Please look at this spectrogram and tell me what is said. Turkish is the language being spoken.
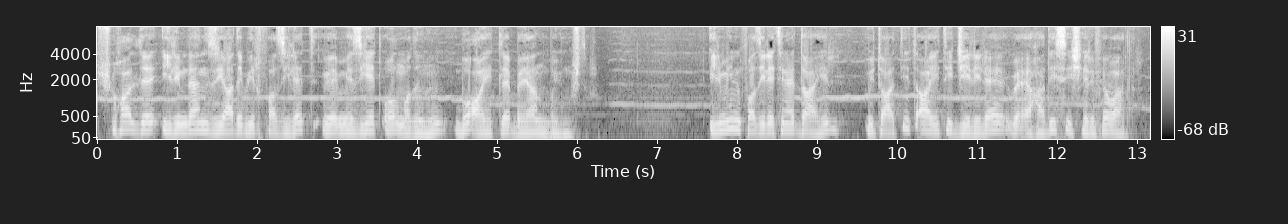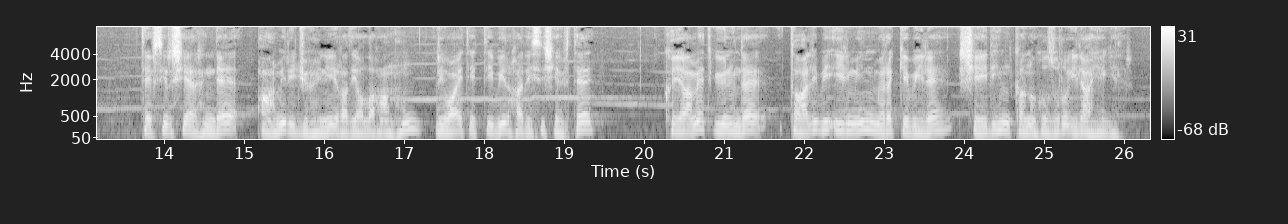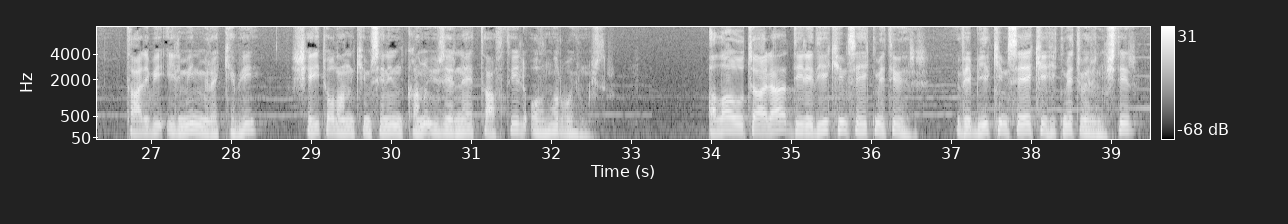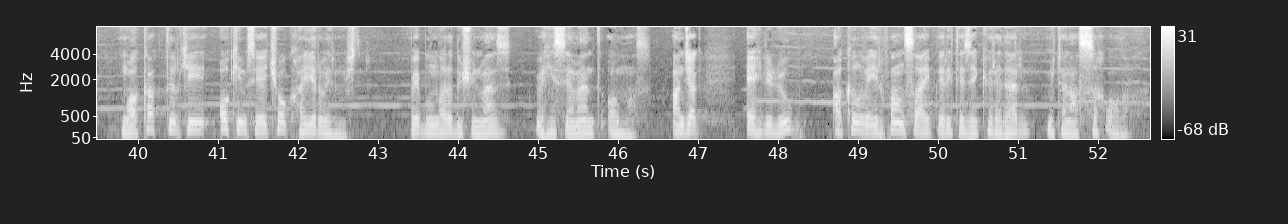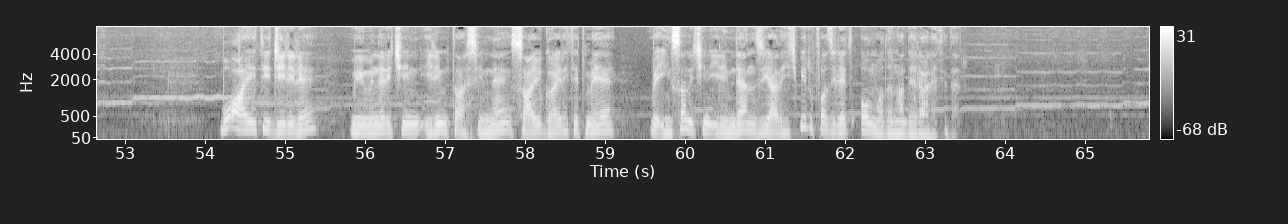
Şu halde ilimden ziyade bir fazilet ve meziyet olmadığını bu ayetle beyan buyurmuştur. İlmin faziletine dair müteaddit ayeti celile ve hadisi şerife vardır. Tefsir şerhinde Amir-i Cüheni radıyallahu anh'ın rivayet ettiği bir hadisi şerifte kıyamet gününde talibi ilmin mürekkebiyle şehidin kanı huzuru ilahiye gelir. Talibi ilmin mürekkebi şehit olan kimsenin kanı üzerine taftil olunur buyurmuştur. Allahu Teala dilediği kimse hikmeti verir ve bir kimseye ki hikmet verilmiştir, muhakkaktır ki o kimseye çok hayır verilmiştir ve bunları düşünmez ve hissement olmaz. Ancak ehli akıl ve irfan sahipleri tezekkür eder, mütenassıh olurlar. Bu ayeti celile müminler için ilim tahsiline sahi gayret etmeye ve insan için ilimden ziyade hiçbir fazilet olmadığına delalet eder.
